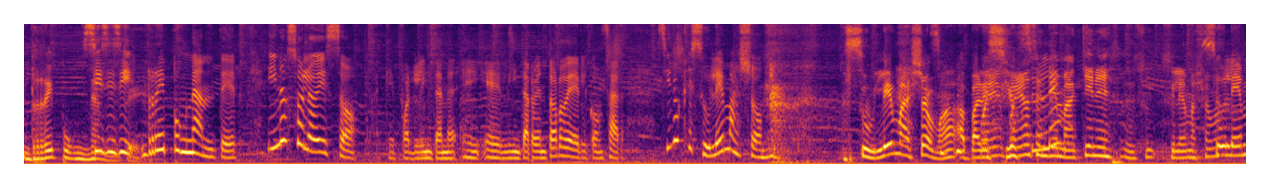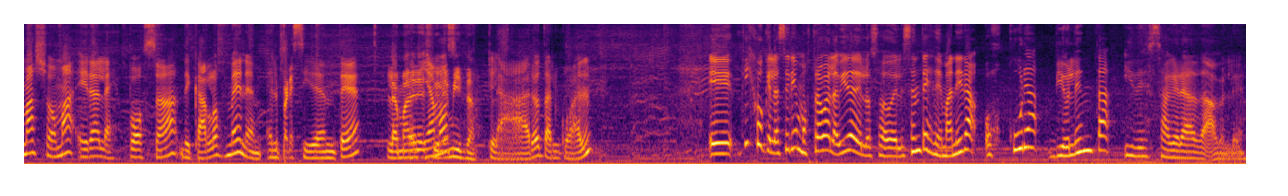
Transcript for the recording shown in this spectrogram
Repugnante. Sí, sí, sí, repugnante. Y no solo eso, que por el, inter- el- el interventor del CONFER, sino que Zulema Yoma. Zulema Yoma apareció. Ponemos el tema. ¿Quién es Su- Zulema Yoma? Zulema Yoma era la esposa de Carlos Menem, el presidente. La madre de Zulemita. Claro, tal cual. Eh, dijo que la serie mostraba la vida de los adolescentes de manera oscura, violenta y desagradable.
